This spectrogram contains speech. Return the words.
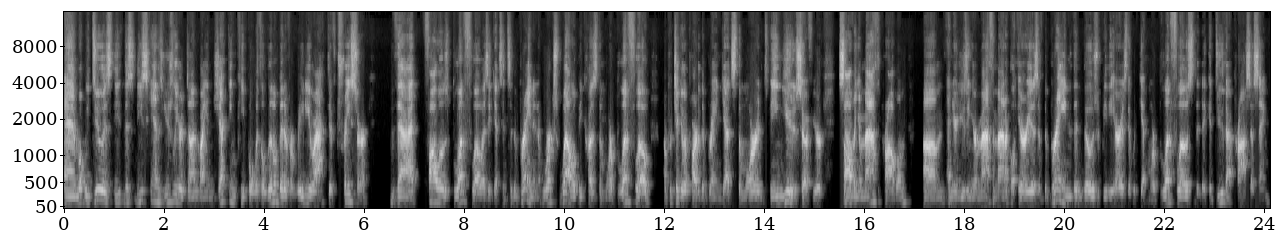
And what we do is the, this, these scans usually are done by injecting people with a little bit of a radioactive tracer that follows blood flow as it gets into the brain. And it works well because the more blood flow a particular part of the brain gets, the more it's being used. So if you're solving a math problem um, and you're using your mathematical areas of the brain, then those would be the areas that would get more blood flow so that they could do that processing.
